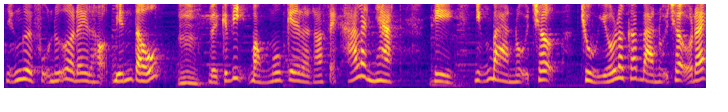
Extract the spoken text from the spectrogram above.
những người phụ nữ ở đây là họ biến tấu. Ừ. Về cái vị bỏng ngô kia là nó sẽ khá là nhạt thì những bà nội trợ chủ yếu là các bà nội trợ đấy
